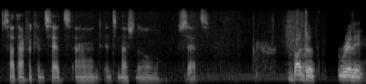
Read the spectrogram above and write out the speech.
South African sets and international sets? Budget really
